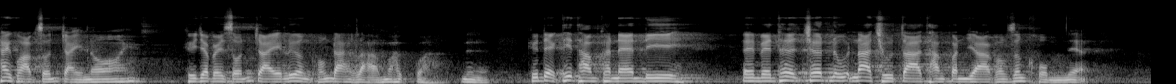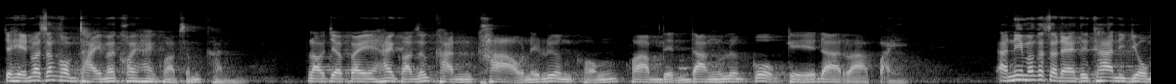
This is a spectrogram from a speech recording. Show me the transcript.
ให้ความสนใจน้อย คือจะไปสนใจเรื่องของดารามากกว่านี่คือเด็กที่ทำคะแนนดีเป็นเทิดเชิดหน้าชูตาทางปัญญาของสังคมเนี่ยจะเห็นว่าสังคมไทยไม่ค่อยให้ความสำคัญ เราจะไปให้ความสำคัญข่าวในเรื่องของความเด่นดังเรื่องโก้เก๋ดาราไป อันนี้มันก็แสดงถึงค่านิยม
